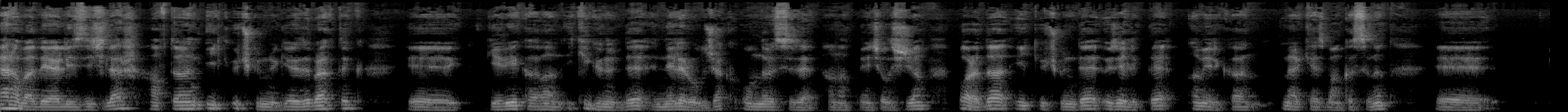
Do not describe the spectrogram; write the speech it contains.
Merhaba değerli izleyiciler. Haftanın ilk 3 gününü geride bıraktık. Ee, geriye kalan 2 gününde neler olacak onları size anlatmaya çalışacağım. Bu arada ilk 3 günde özellikle Amerikan Merkez Bankası'nın e,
